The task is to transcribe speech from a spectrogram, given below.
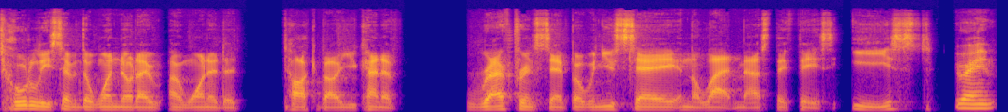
totally said the one note I, I wanted to talk about. You kind of referenced it, but when you say in the Latin Mass they face east, Right.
